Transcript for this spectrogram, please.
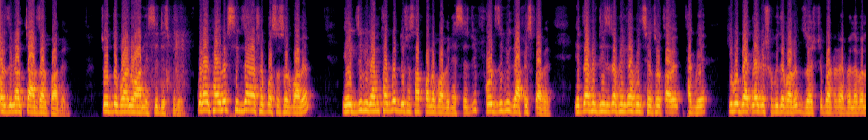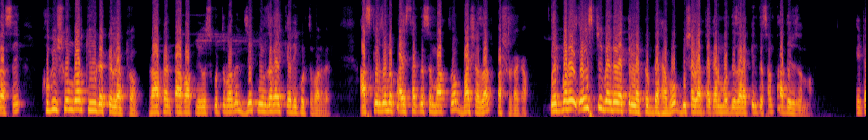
অরিজিনাল চার্জার পাবেন, চোদ্দ point one inch display core i ফাইভের সিক্স জেনারেশন প্রসেসর পাবেন। এইট জিবি র্যাম থাকবে, দুশো ছাপ্পান্ন পাবেন এসএসডি ফোর জিবি গ্রাফিক্স পাবেন। এতে আপনি ডিজিটাল ফিঙ্গারপ্রিন্ট সেন্সর থাকবে। কিবোর্ড ব্যাকলাইটের সুবিধা পাবেন জয়স্টিক বাটন অ্যাভেলেবল আছে। খুবই সুন্দর কিউট একটা ল্যাপটপ রাফ অ্যান্ড টাফ আপনি ইউজ করতে পারবেন, যে কোনো জায়গায় ক্যারি করতে পারবেন। আজকের জন্য প্রাইস থাকতেছে মাত্র বাইশ হাজার পাঁচশো টাকা। এরপরে এইচপি ব্র্যান্ডের একটা ল্যাপটপ দেখাবো, বিশ হাজার টাকার মধ্যে যারা কিনতে চান তাদের জন্য। এটা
